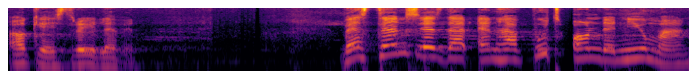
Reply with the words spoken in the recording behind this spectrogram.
Okay, it's 311. Verse 10 says that, and have put on the new man,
